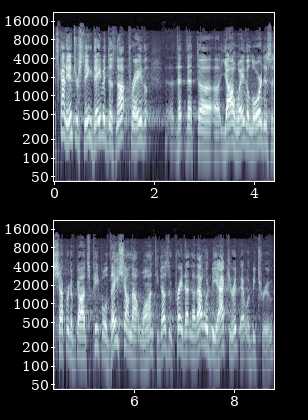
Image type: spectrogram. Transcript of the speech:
It's kind of interesting. David does not pray that, that, that uh, uh, Yahweh, the Lord, is the shepherd of God's people. They shall not want. He doesn't pray that. Now, that would be accurate. That would be true.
